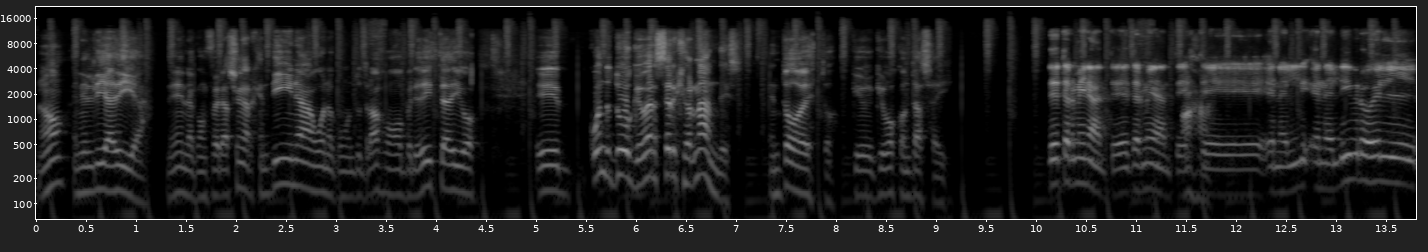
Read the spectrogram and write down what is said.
¿no? En el día a día, ¿eh? en la Confederación Argentina, bueno, como tu trabajo como periodista, digo, eh, ¿cuánto tuvo que ver Sergio Hernández en todo esto que, vos contás ahí? Determinante, determinante. Este, en, el, libro él,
